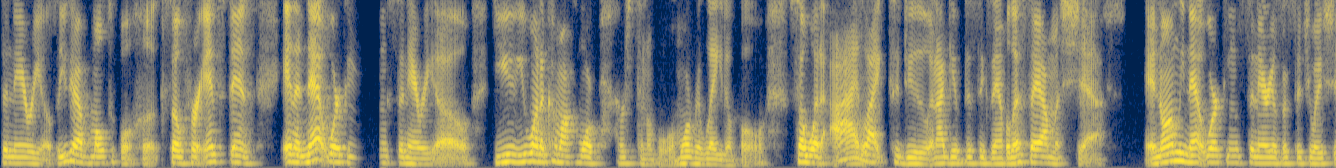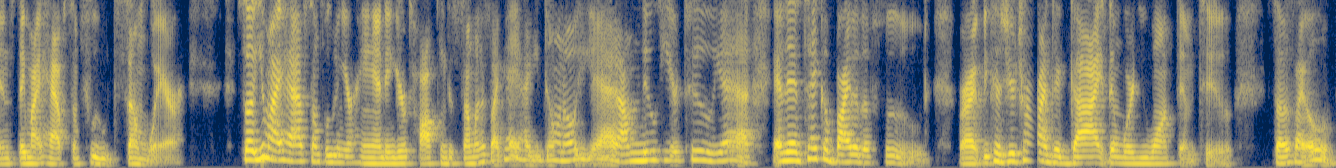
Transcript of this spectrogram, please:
scenario. So you have multiple hooks. So for instance, in a networking scenario you you want to come off more personable more relatable so what i like to do and i give this example let's say i'm a chef and normally networking scenarios or situations they might have some food somewhere so you might have some food in your hand and you're talking to someone. It's like, hey, how you doing? Oh, yeah, I'm new here too. Yeah. And then take a bite of the food, right? Because you're trying to guide them where you want them to. So it's like, oh,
